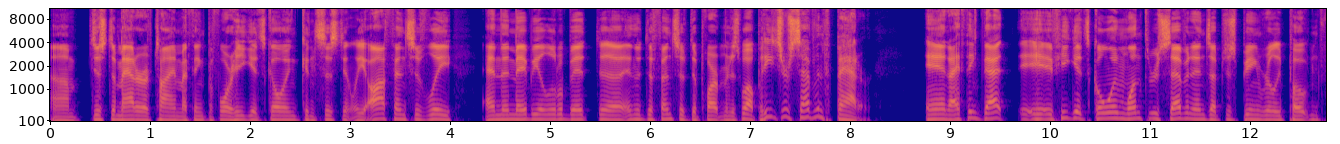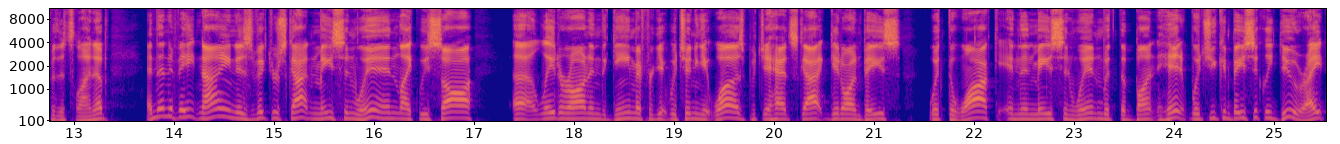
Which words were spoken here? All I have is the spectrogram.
Um, just a matter of time, I think, before he gets going consistently offensively and then maybe a little bit uh, in the defensive department as well. But he's your seventh batter. And I think that if he gets going one through seven, ends up just being really potent for this lineup. And then if eight, nine is Victor Scott and Masyn Winn, like we saw uh, later on in the game, I forget which inning it was, but you had Scott get on base with the walk and then Masyn Winn with the bunt hit, which you can basically do, right?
